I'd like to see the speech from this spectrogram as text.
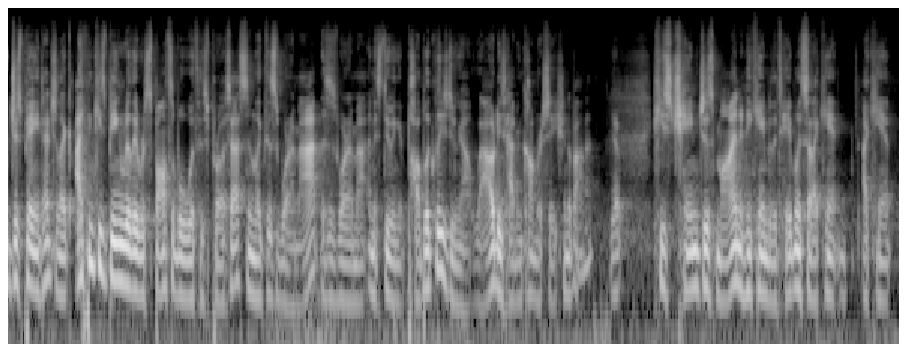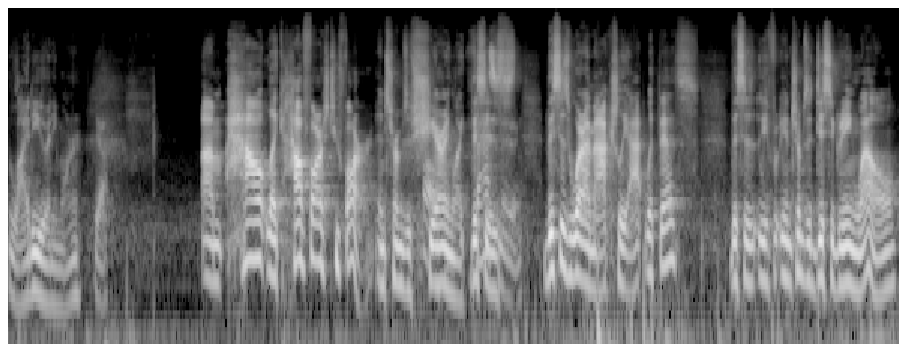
just paying attention, like I think he's being really responsible with his process, and like this is where I'm at, this is where I'm at, and he's doing it publicly, he's doing it out loud, he's having conversation about it. Yep. He's changed his mind, and he came to the table and said, "I can't, I can't lie to you anymore." Yeah. um how like how far is too far in terms of sharing like this is this is where i'm actually at with this this is if, in terms of disagreeing well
